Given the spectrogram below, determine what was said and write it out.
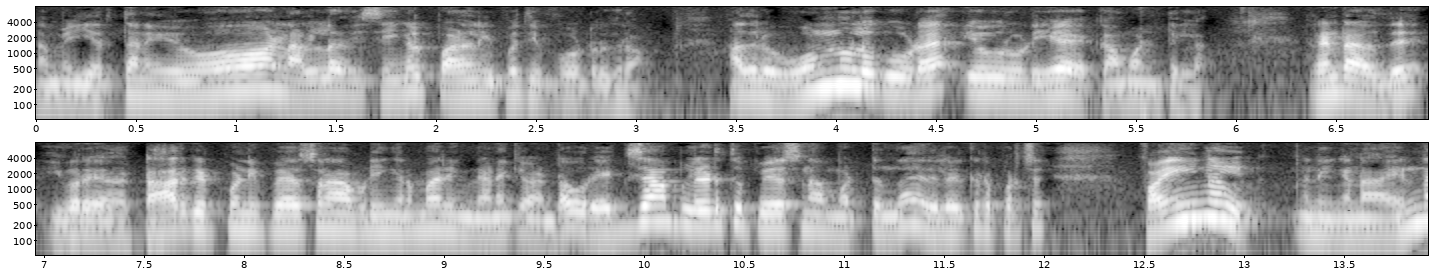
நம்ம எத்தனையோ நல்ல விஷயங்கள் பழனி பற்றி போட்டிருக்கிறோம். அதில் ஒன்றில் கூட இவருடைய கமெண்ட் இல்லை. ரெண்டாவது இவரை டார்கெட் பண்ணி பேசுகிறேன் அப்படிங்கிற மாதிரி நீங்கள் நினைக்க வேண்டாம். ஒரு எக்ஸாம்பிள் எடுத்து பேசினா மட்டும்தான் இதில் இருக்கிற பிரச்சனை. ஃபைனல் நீங்கள் நான் என்ன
